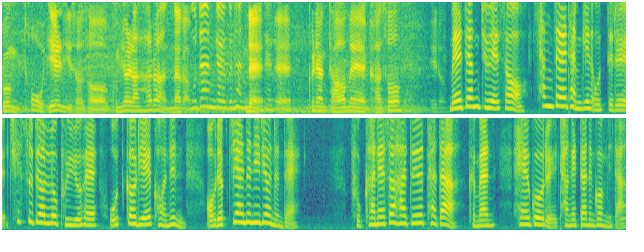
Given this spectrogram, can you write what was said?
금, 토, 일 있어서 금요일날 하루 안 나가고. 무단결근 한 네, 돼서. 네 그냥 다음에 가서 이런 매장 뒤에서 상자에 담긴 옷들을 치수별로 분류해 옷걸이에 거는 어렵지 않은 일이었는데 북한에서 하듯 하다 그만 해고를 당했다는 겁니다.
